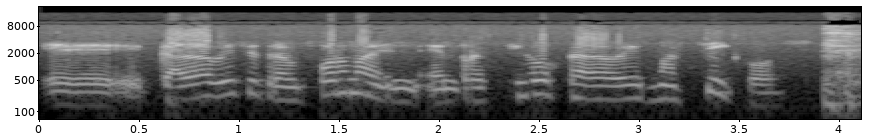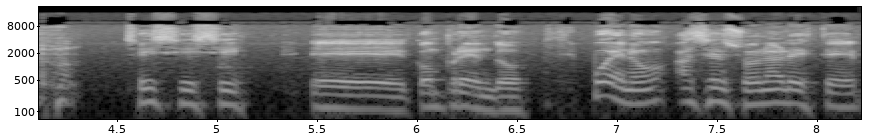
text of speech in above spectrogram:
eh, cada vez se transforma en, residuos cada vez más chicos. Sí, sí, sí. Eh, comprendo. Bueno, hacen sonar este,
